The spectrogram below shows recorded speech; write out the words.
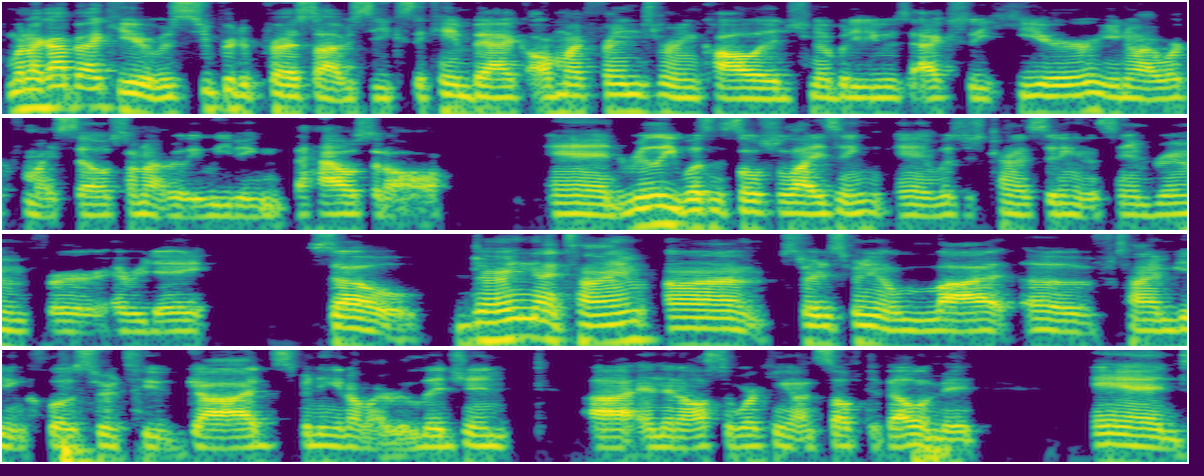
when I got back here, it was super depressed, obviously, because I came back. All my friends were in college. Nobody was actually here. You know, I work for myself, so I'm not really leaving the house at all. And really wasn't socializing and was just kind of sitting in the same room for every day. So during that time, um, started spending a lot of time getting closer to God, spending it on my religion, uh, and then also working on self development. And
